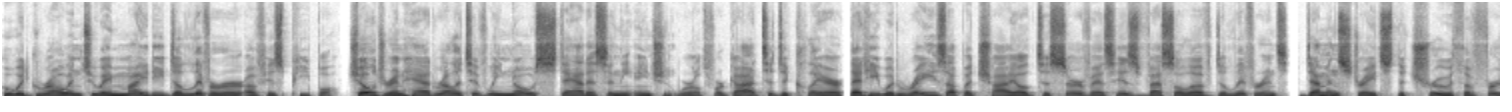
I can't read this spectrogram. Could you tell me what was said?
who would grow into a mighty deliverer of his people. Children had relatively no status in the ancient world. For God to declare that he would raise up a child to serve as his vessel of deliverance demonstrates the truth of 1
